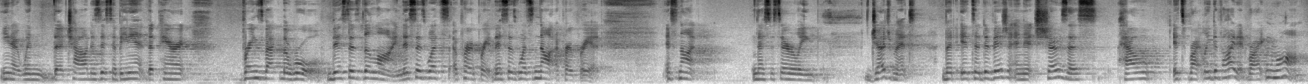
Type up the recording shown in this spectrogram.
You know, when the child is disobedient, the parent brings back the rule. This is the line. This is what's appropriate. This is what's not appropriate. It's not necessarily judgment, but it's a division, and it shows us how it's rightly divided, right and wrong.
